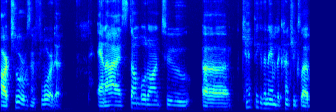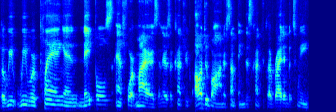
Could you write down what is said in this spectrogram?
our tour was in Florida, and I stumbled onto uh, can't think of the name of the country club, but we we were playing in Naples and Fort Myers, and there's a country Audubon or something, this country club right in between,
